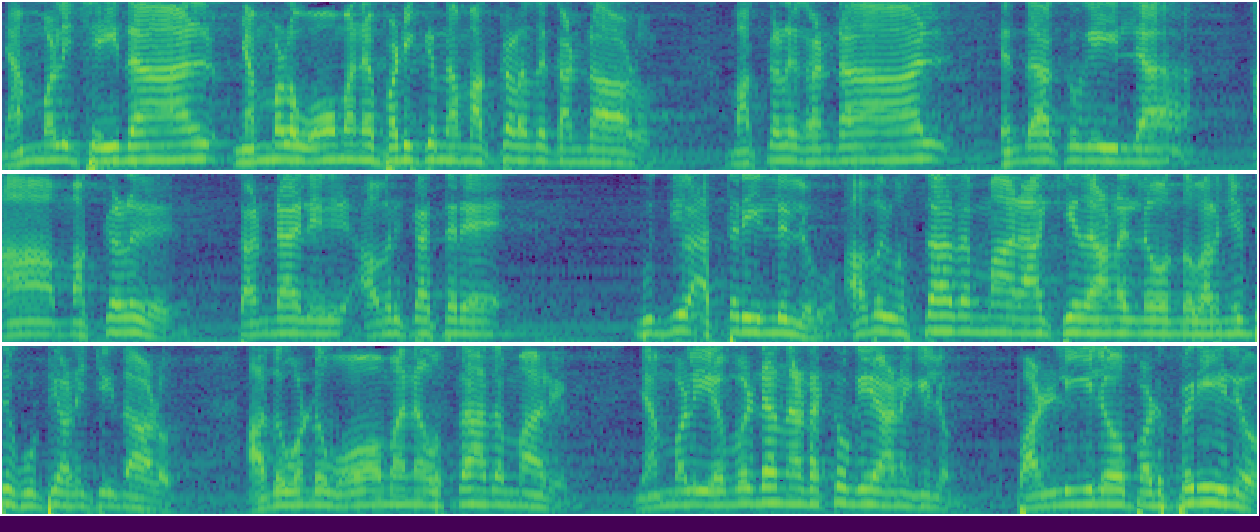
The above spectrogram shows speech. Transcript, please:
നമ്മൾ ചെയ്താൽ നമ്മളെ ഓമന പഠിക്കുന്ന മക്കളത് കണ്ടാളും. മക്കൾ കണ്ടാൽ എന്താക്കുകയില്ല? ആ മക്കൾ കണ്ടാൽ അവർക്ക് അത്ര ബുദ്ധി അത്ര ഇല്ലല്ലോ. അവർ ഉസ്താദന്മാരാക്കിയതാണല്ലോ എന്ന് പറഞ്ഞിട്ട് കുട്ടികൾ ചെയ്താളും അതുകൊണ്ട് ഓമന ഉസ്താദന്മാർ നമ്മൾ എവിടെ നടക്കുകയാണെങ്കിലും പള്ളിയിലോ പടുപ്പരിയിലോ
